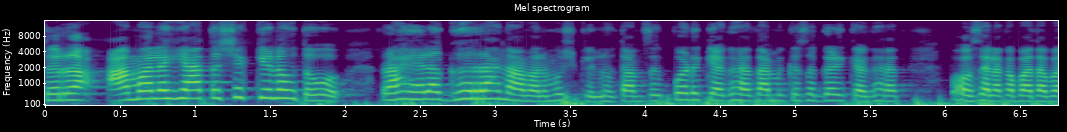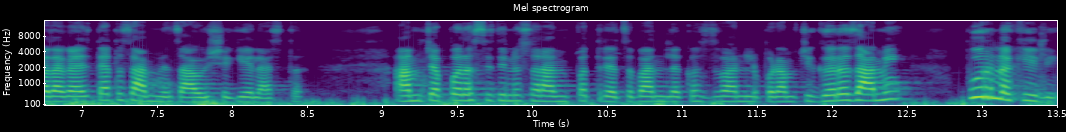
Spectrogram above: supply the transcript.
तर आम्हाला हे आता शक्य नव्हतं हो. राहायला घर राहणं आम्हाला मुश्किल नव्हतं. आमचं पडक्या घरात आम्ही कसं गडक्या घरात पावसाला का बादा बादा गायचं त्यातच आमचं आयुष्य गेलं असतं. आमच्या परिस्थितीनुसार आम्ही पत्र्याचं बांधलं कसं बांधलं पण आमची गरज आम्ही पूर्ण केली.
